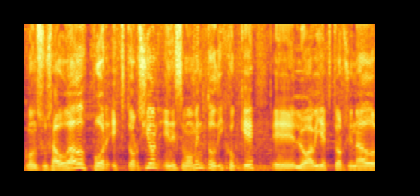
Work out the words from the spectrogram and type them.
con sus abogados por extorsión. En ese momento dijo que eh, lo había extorsionado,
